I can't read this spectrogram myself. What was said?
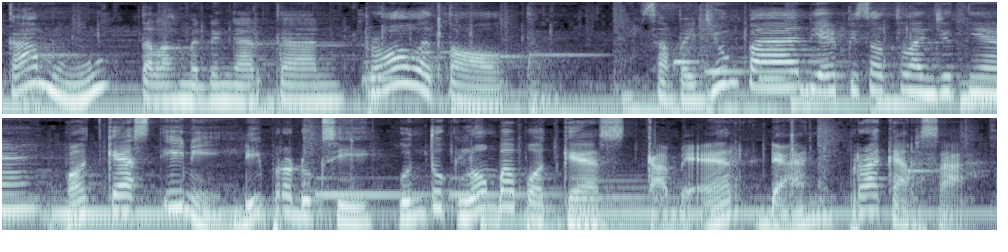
Kamu telah mendengarkan Proletol. Sampai jumpa di episode selanjutnya. Podcast ini diproduksi untuk Lomba Podcast KBR dan Prakarsa.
